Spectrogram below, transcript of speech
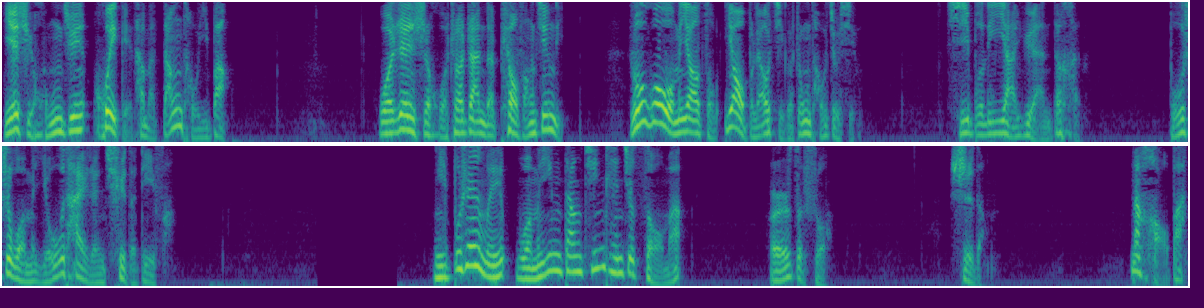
也许红军会给他们当头一棒。我认识火车站的票房经理，如果我们要走，要不了几个钟头就行。西伯利亚远得很，不是我们犹太人去的地方。你不认为我们应当今天就走吗？儿子说：“是的。”那好吧。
